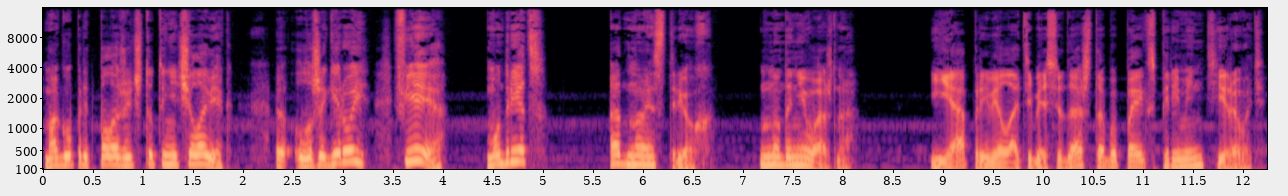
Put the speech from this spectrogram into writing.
Могу предположить, что ты не человек. Э, лжегерой? Фея? Мудрец? Одно из трех. Ну да неважно. Я привела тебя сюда, чтобы поэкспериментировать.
